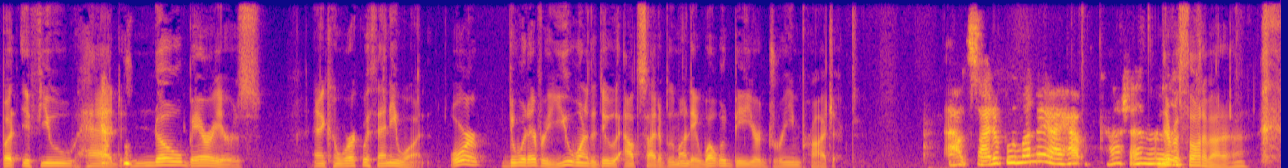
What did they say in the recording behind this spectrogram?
But if you had no barriers and can work with anyone, or do whatever you wanted to do outside of Blue Monday, what would be your dream project? Outside of Blue Monday, I have gosh, I haven't really Never thought about it, huh?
